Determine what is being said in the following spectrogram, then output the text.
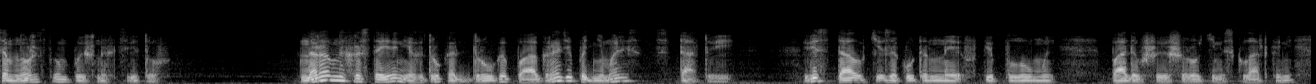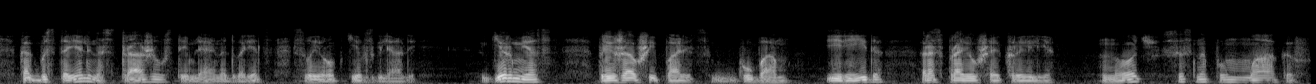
со множеством пышных цветов. На равных расстояниях друг от друга по ограде поднимались статуи. Весталки, закутанные в пеплумы, падавшие широкими складками, как бы стояли на страже, устремляя на дворец свои робкие взгляды. Гермес, прижавший палец к губам, Ирида, расправившая крылья. Ночь со снопом маков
